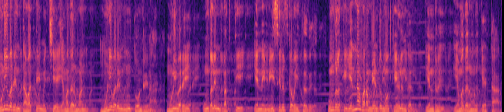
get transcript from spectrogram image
முனிவரின் தவத்தை மெச்சிய யமதர்மன் முனிவரின் முன் தோன்றினார். முனிவரே உங்களின் பக்தி என்னை மெய்சிலிருக்க வைத்தது. உங்களுக்கு என்ன வரம் வேண்டுமோ கேளுங்கள் என்று யமதர்மன் கேட்டார்.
